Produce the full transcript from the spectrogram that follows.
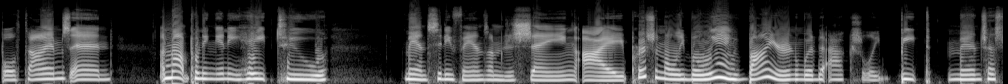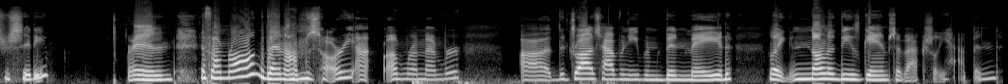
both times. And I'm not putting any hate to Man City fans. I'm just saying I personally believe Bayern would actually beat Manchester City. And if I'm wrong, then I'm sorry. I, I remember uh, the draws haven't even been made. Like none of these games have actually happened.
